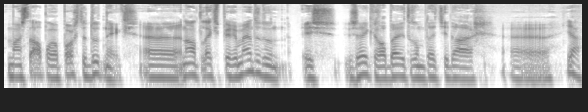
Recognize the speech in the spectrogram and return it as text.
Maar een stapel rapporten doet niks. Uh, een aantal experimenten doen is zeker al beter, omdat je daar uh, ja,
